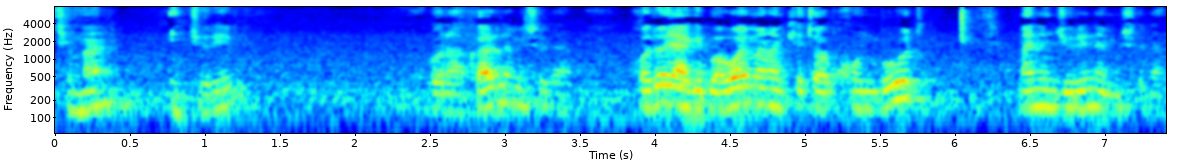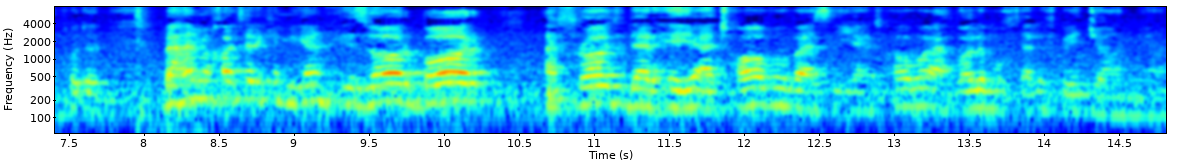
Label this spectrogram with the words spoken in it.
که من اینجوری گناهکار نمی‌شدم. خدای اگه بابای منم کتاب خون بود من اینجوری نمی‌شدم. خدا به همین خاطر که میگن هزار بار افراد در هیئت‌ها و وضعیت‌ها و احوال مختلف به این جهان میان.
